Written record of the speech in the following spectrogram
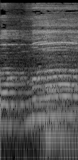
Brahma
